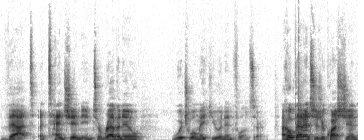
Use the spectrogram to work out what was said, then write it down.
that attention into revenue which will make you an influencer. I hope that answers your question.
